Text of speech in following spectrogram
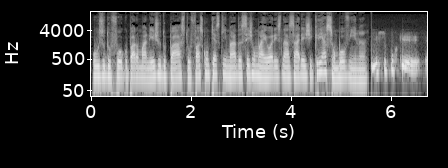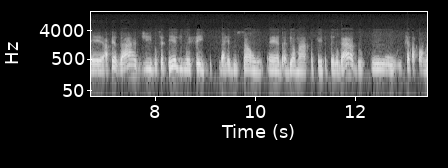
o uso do fogo para o manejo do pasto faz com que as queimadas sejam maiores nas áreas de criação bovina. Isso porque, é, apesar de você ter ali um efeito da redução é, da biomassa feita pelo gado, o, de certa forma,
